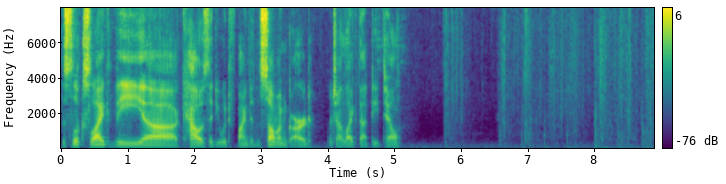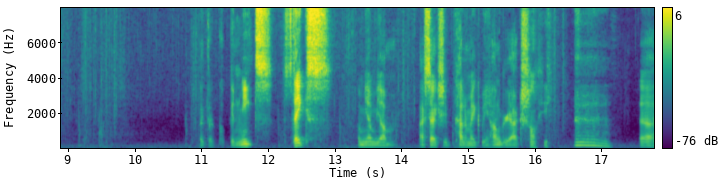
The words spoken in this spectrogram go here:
This looks like the uh, cows that you would find in the Sovngarde, which I like that detail. Like they're cooking meats, steaks. Yum, yum, yum. That's actually kind of making me hungry, actually. yeah,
